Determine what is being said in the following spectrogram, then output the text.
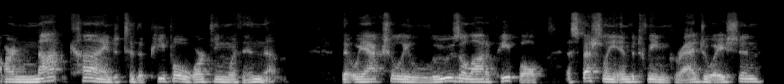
are not kind to the people working within them. That we actually lose a lot of people, especially in between graduation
